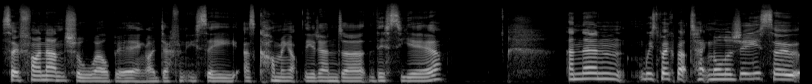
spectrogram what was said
So financial well-being, I definitely see as coming up the agenda this year. And then we spoke about technology. So,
